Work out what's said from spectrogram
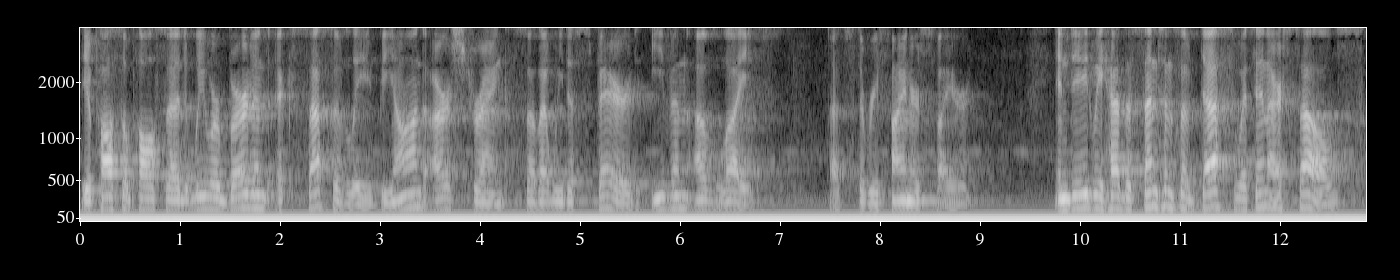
The Apostle Paul said, We were burdened excessively beyond our strength, so that we despaired even of life. That's the refiner's fire. Indeed, we had the sentence of death within ourselves.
